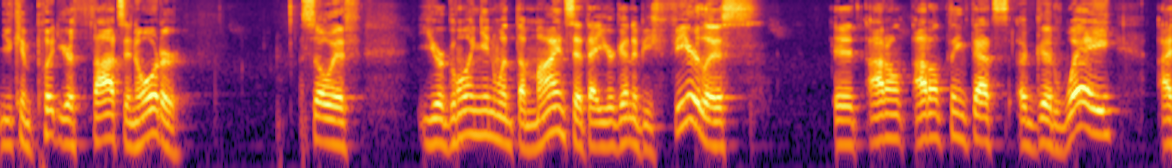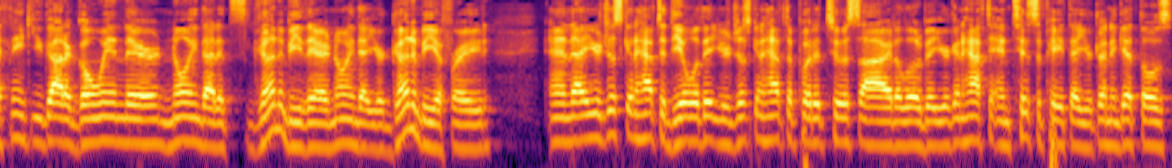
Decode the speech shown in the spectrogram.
You can put your thoughts in order. So if you're going in with the mindset that you're going to be fearless, it I don't I don't think that's a good way I think you got to go in there knowing that it's going to be there, knowing that you're going to be afraid and that you're just going to have to deal with it. You're just going to have to put it to a side a little bit. You're going to have to anticipate that you're going to get those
